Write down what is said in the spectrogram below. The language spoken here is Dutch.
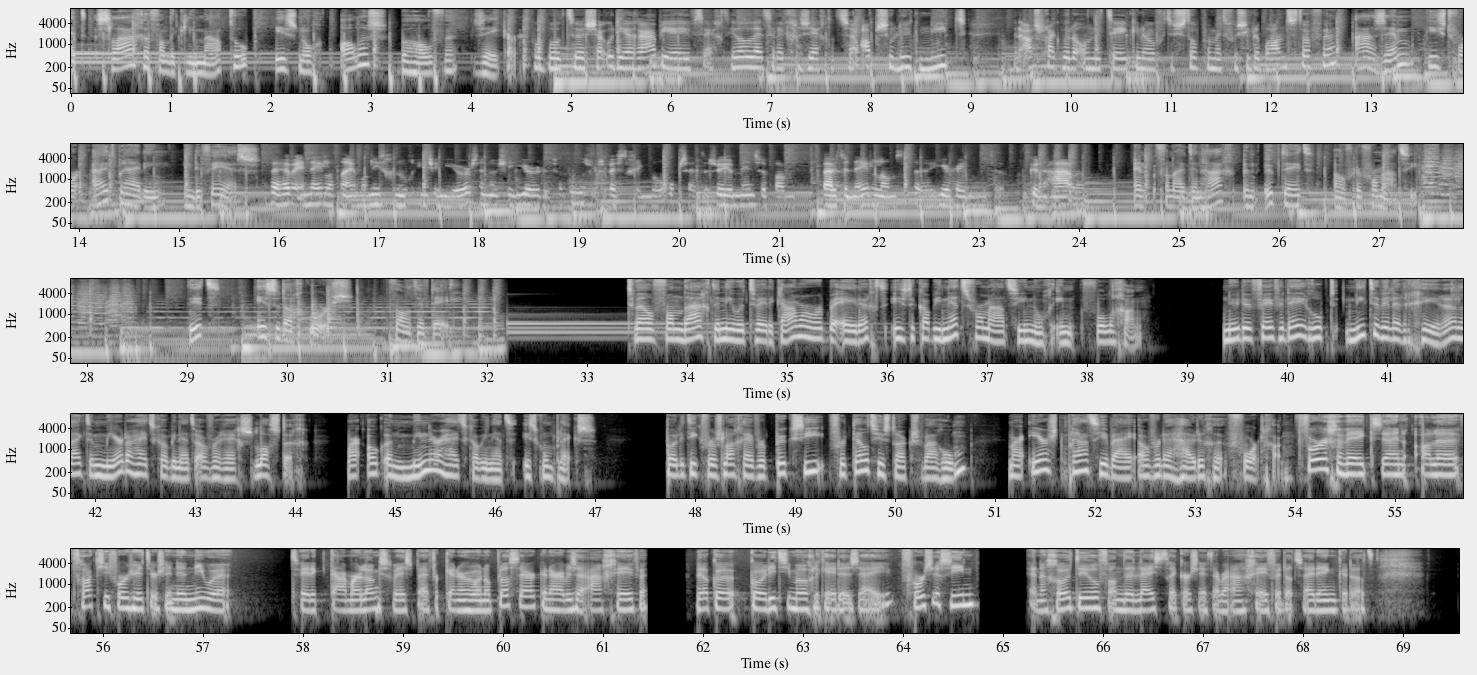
Het slagen van de klimaattop is nog alles behalve zeker. Bijvoorbeeld uh, Saoedi-Arabië heeft echt heel letterlijk gezegd dat ze absoluut niet een afspraak willen ondertekenen over te stoppen met fossiele brandstoffen. ASM kiest voor uitbreiding in de VS. We hebben in Nederland nou eenmaal niet genoeg ingenieurs. En als je hier dus een onderzoeksvestiging wil opzetten, zul je mensen van buiten Nederland uh, hierheen moeten kunnen halen. En vanuit Den Haag een update over de formatie. Dit is de dagkoers van het FD. Terwijl vandaag de nieuwe Tweede Kamer wordt beëdigd, is de kabinetsformatie nog in volle gang. Nu de VVD roept niet te willen regeren, lijkt een meerderheidskabinet over rechts lastig. Maar ook een minderheidskabinet is complex. Politiek verslaggever Puxi vertelt je straks waarom. Maar eerst praat hierbij over de huidige voortgang. Vorige week zijn alle fractievoorzitters in de nieuwe Tweede Kamer langs geweest bij verkenner Ronald Plasterk. En daar hebben zij aangegeven welke coalitiemogelijkheden zij voor zich zien. En een groot deel van de lijsttrekkers heeft daarbij aangegeven dat zij denken dat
